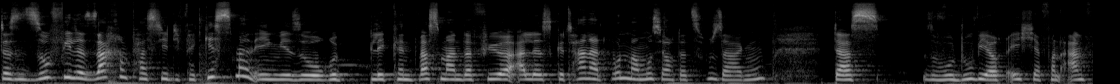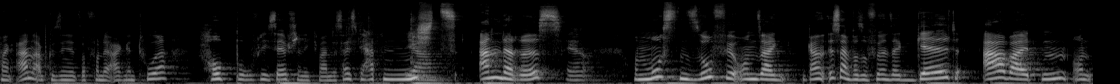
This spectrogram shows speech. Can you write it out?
da sind so viele Sachen passiert, die vergisst man irgendwie so rückblickend, was man dafür alles getan hat. Und man muss ja auch dazu sagen, dass sowohl du wie auch ich ja von Anfang an, abgesehen jetzt auch von der Agentur, hauptberuflich selbstständig waren. Das heißt, wir hatten Ja. nichts anderes Ja. und mussten so für unser, ist einfach so, für unser Geld arbeiten und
